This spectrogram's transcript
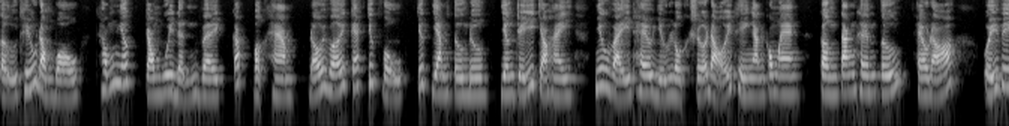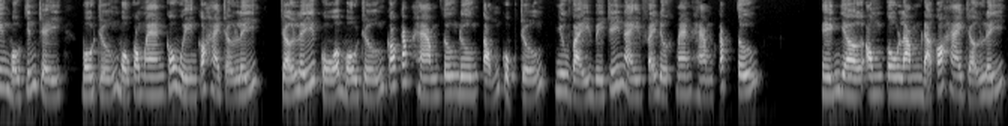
sự thiếu đồng bộ, thống nhất trong quy định về cấp bậc hàm đối với các chức vụ, chức danh tương đương. Dân trí cho hay, như vậy theo dự luật sửa đổi thì ngành công an cần tăng thêm tướng. Theo đó, Ủy viên Bộ Chính trị, Bộ trưởng Bộ Công an có quyền có hai trợ lý, Trợ lý của Bộ trưởng có cấp hàm tương đương Tổng cục trưởng, như vậy vị trí này phải được mang hàm cấp tướng. Hiện giờ ông Tô Lâm đã có hai trợ lý,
